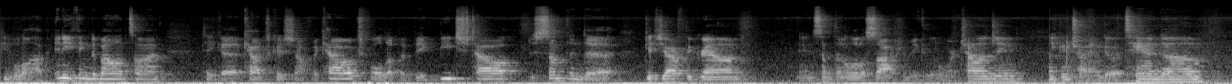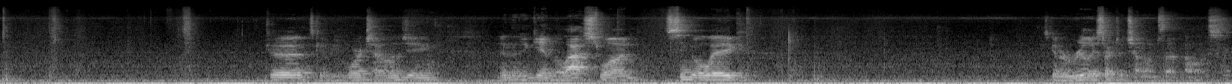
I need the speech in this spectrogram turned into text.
people don't have anything to balance on, take a couch cushion off the couch, fold up a big beach towel, just something to get you off the ground and something a little softer to make it a little more challenging. You can try and go tandem Good, it's gonna be more challenging. And then again, the last one, single leg. It's gonna really start to challenge that balance.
